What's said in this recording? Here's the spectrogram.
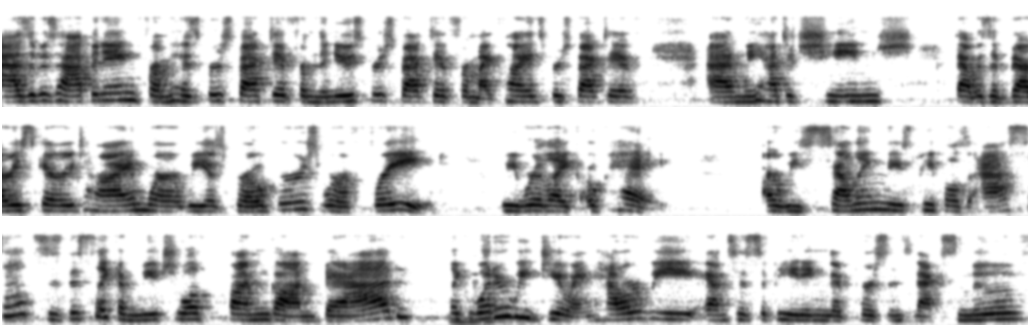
as it was happening from his perspective, from the news perspective, from my client's perspective. And we had to change. That was a very scary time where we as brokers were afraid. We were like, okay, are we selling these people's assets? Is this like a mutual fund gone bad? Like, mm-hmm. what are we doing? How are we anticipating the person's next move?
